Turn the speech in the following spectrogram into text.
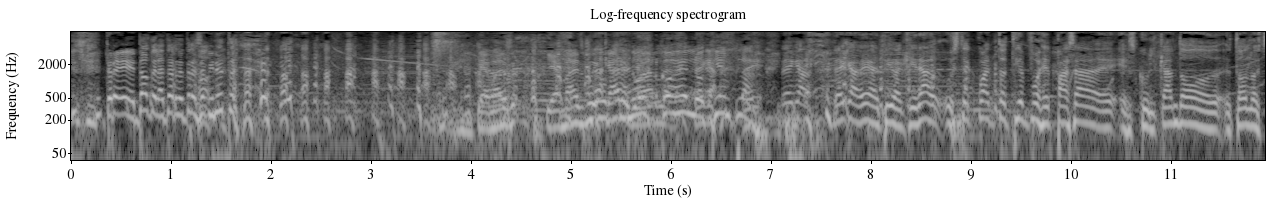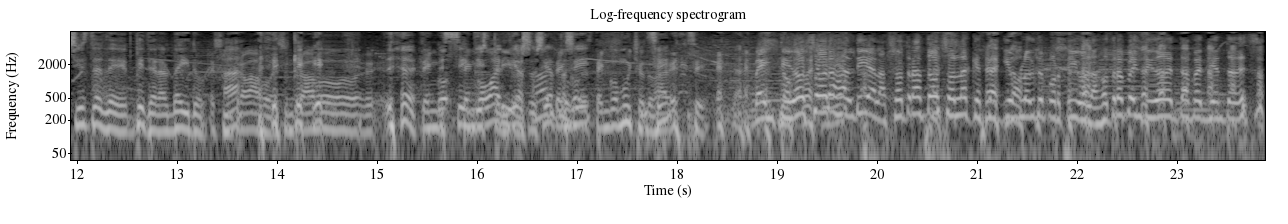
3, 2 de la tarde, 13 minutos. y, además, y además es muy caro. llevarla. Venga, Venga, venga, venga, tío, Akira, ¿usted cuánto tiempo se pasa eh, esculcando todos los chistes de Peter Albeiro? Es un ¿Ah? trabajo, es un trabajo. eh, Tengo, Sí, tengo varios. ¿cierto? Tengo, Sí. tengo muchos, Sí. ¿sabes? Sí. 22 horas al día, las otras dos son las que está aquí en Blog Deportivo, las otras 22 están pendientes de eso.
